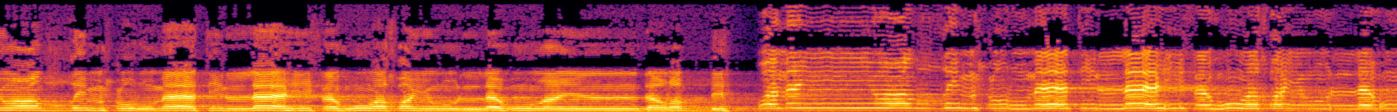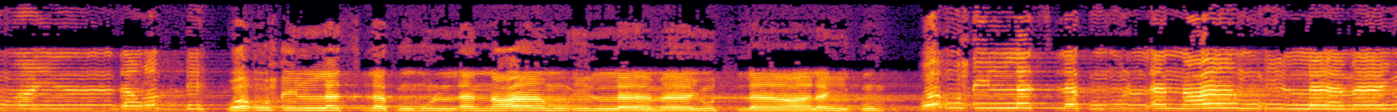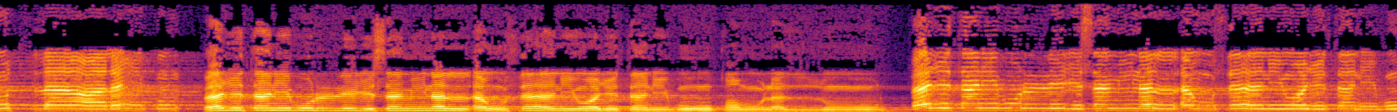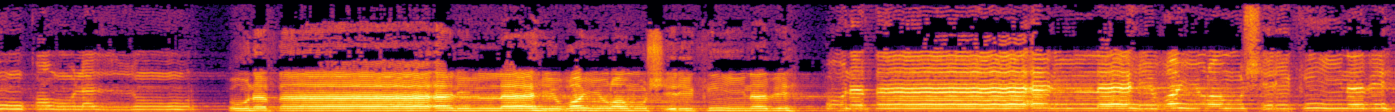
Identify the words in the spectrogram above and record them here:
يعظم حرمات الله فهو خير له عند ربه. ومن يعظم حرمات الله فهو خير له عند ربه. وأحلت لكم الأنعام إلا ما يتلى عليكم. وأحلت لكم الأنعام إلا ما يتلى عليكم. فاجتنبوا الرجس من الأوثان واجتنبوا قول الزور. فاجتنبوا الرجس من الأوثان واجتنبوا قول الزور. حنفاء لله غير مشركين به. حنفاء لله غير مشركين به.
